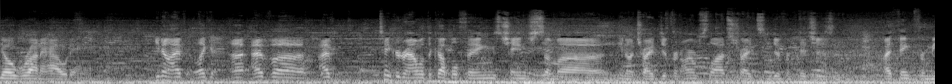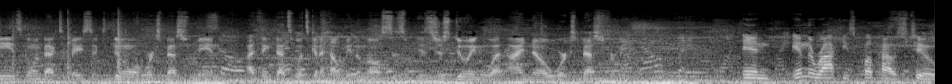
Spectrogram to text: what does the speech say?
no run outing? You know, I've like I've uh, I've tinkered around with a couple things, changed some, uh, you know, tried different arm slots, tried some different pitches, and I think for me, it's going back to basics, doing what works best for me, and I think that's what's going to help me the most is, is just doing what I know works best for me. And in the Rockies clubhouse too,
